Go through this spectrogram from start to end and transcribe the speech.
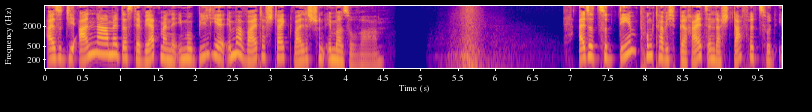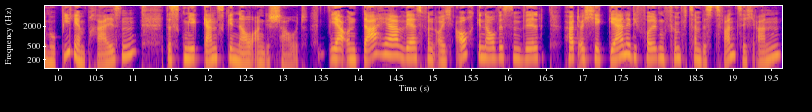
Also die Annahme, dass der Wert meiner Immobilie immer weiter steigt, weil es schon immer so war. Also zu dem Punkt habe ich bereits in der Staffel zu Immobilienpreisen das mir ganz genau angeschaut. Ja, und daher, wer es von euch auch genau wissen will, hört euch hier gerne die Folgen 15 bis 20 an.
